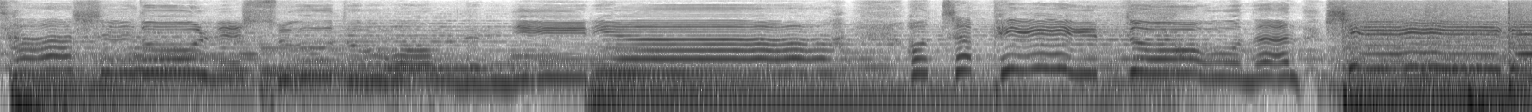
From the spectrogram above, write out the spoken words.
다신 돌릴 수도 없는 일이야. 어차피 또난 싫어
